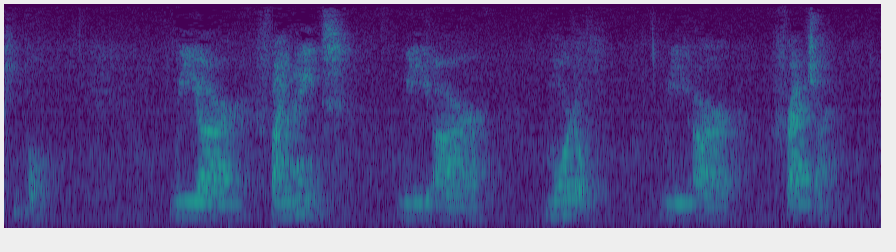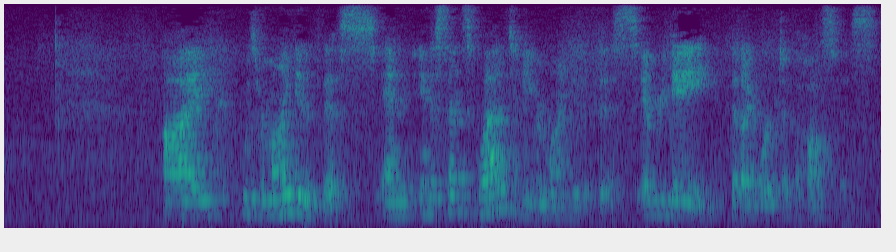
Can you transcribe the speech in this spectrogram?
people. We are finite. We are mortal. We are fragile. I was reminded of this, and in a sense, glad to be reminded of this every day that I worked at the hospice.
